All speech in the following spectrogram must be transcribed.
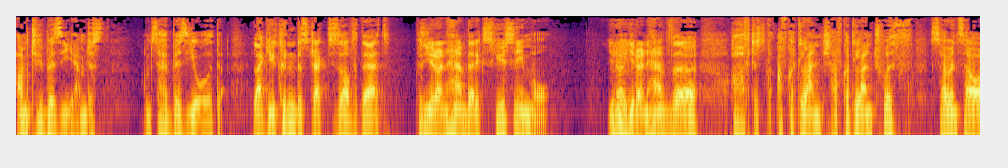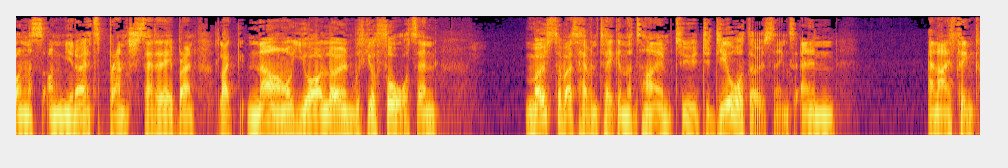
I'm too busy. I'm just, I'm so busy all the time. Like you couldn't distract yourself with that because you don't have that excuse anymore. You know, mm. you don't have the, oh, I've just, I've got lunch. I've got lunch with so and so on this, on, you know, it's brunch, Saturday brunch. Like now you are alone with your thoughts and most of us haven't taken the time to, to deal with those things. And, and I think,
